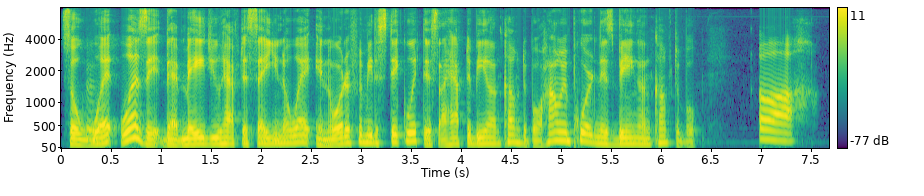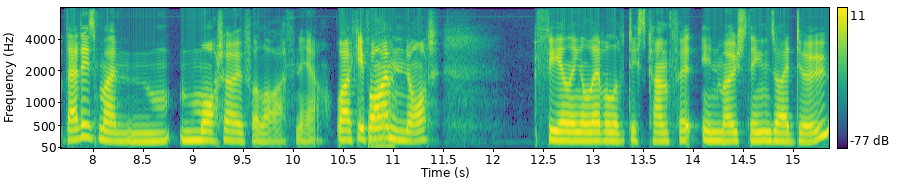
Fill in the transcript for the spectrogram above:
So mm-hmm. what was it that made you have to say, you know what, in order for me to stick with this, I have to be uncomfortable? How important is being uncomfortable? Oh, that is my m- motto for life now. Like if wow. I'm not feeling a level of discomfort in most things I do,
